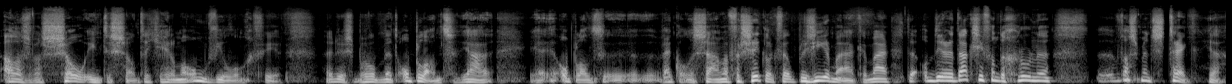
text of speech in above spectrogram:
alles was zo interessant dat je helemaal omviel ongeveer. dus bijvoorbeeld met Opland. Ja, Opland, uh, wij konden samen verschrikkelijk veel plezier maken. Maar op de redactie van De Groene uh, was men streng, ja.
